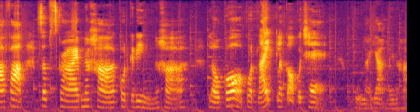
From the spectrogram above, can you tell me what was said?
ะ ฝาก subscribe นะคะ กดกระดิ่งนะคะ แล้วก็กดไลค์ แล้วก็กดแชร์ โห หลายอย่างเลยนะคะ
